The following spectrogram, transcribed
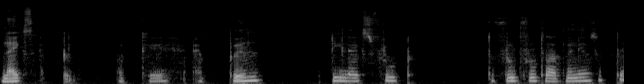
likes apple okay apple t likes fruit तो फ्रूट फ्रूट साथ में नहीं हो सकते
